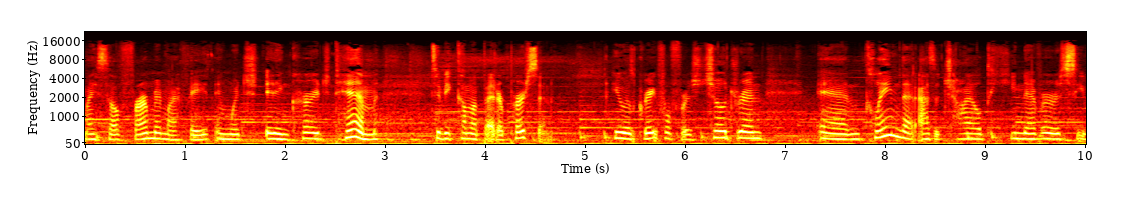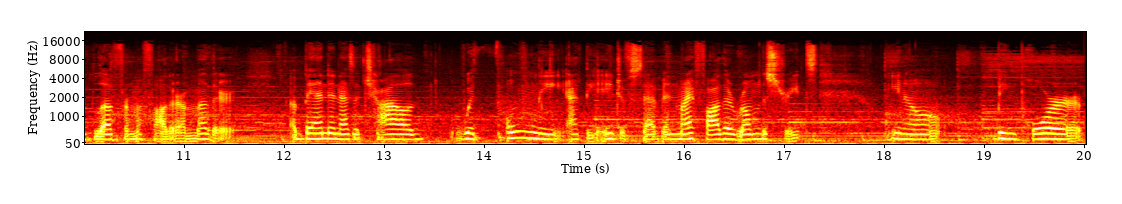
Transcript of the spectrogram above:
myself firm in my faith, in which it encouraged him to become a better person. He was grateful for his children and claimed that as a child he never received love from a father or mother. Abandoned as a child with only at the age of seven, my father roamed the streets, you know, being poor,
